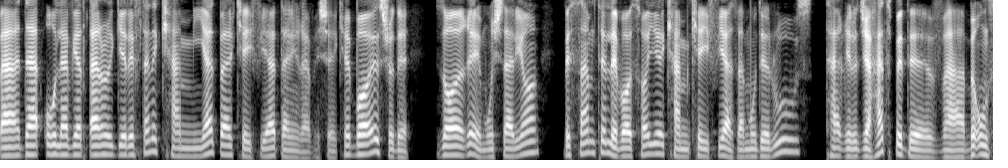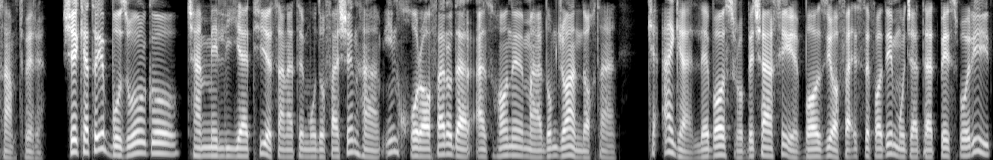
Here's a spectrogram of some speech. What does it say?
و در اولویت قرار گرفتن کمیت بر کیفیت در این روشه که باعث شده زائقه مشتریان به سمت لباس های کم کیفیت و مد روز تغییر جهت بده و به اون سمت بره. شرکت های بزرگ و چند ملیتی صنعت مد و فشن هم این خرافه رو در اذهان مردم جا انداختن که اگر لباس رو به چرخه بازیافت و استفاده مجدد بسپرید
